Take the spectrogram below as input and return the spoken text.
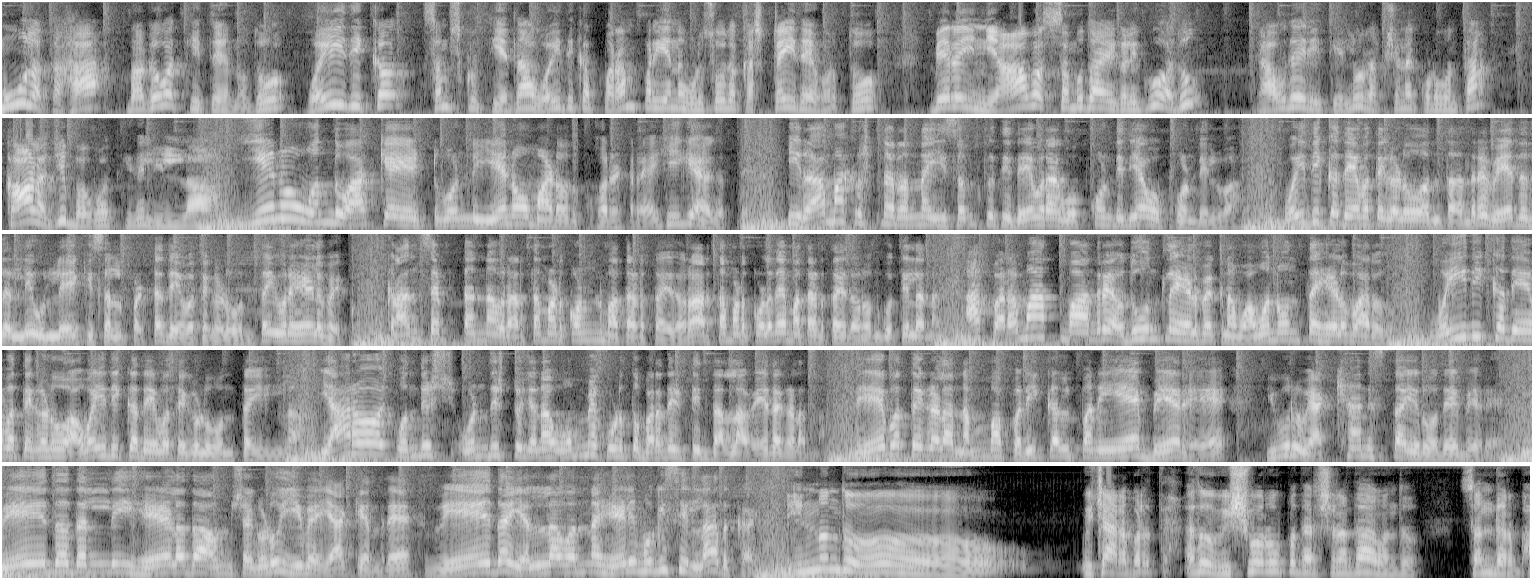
ಮೂಲತಃ ಭಗವದ್ಗೀತೆ ಅನ್ನೋದು ವೈದಿಕ ಸಂಸ್ಕೃತಿಯನ್ನು, ವೈದಿಕ ಪರಂಪರೆಯನ್ನು ಉಳಿಸೋದಕ್ಕಷ್ಟೇ ಇದೆ ಹೊರತು ಬೇರೆ ಇನ್ಯಾವ ಸಮುದಾಯಗಳಿಗೂ ಅದು ಯಾವುದೇ ರೀತಿಯಲ್ಲೂ ರಕ್ಷಣೆ ಕೊಡುವಂಥ ಕಾಳಜಿ ಭಗವದ್ಗೀತೆಯಲ್ಲಿ ಇಲ್ಲ. ಏನೋ ಒಂದು ವಾಕ್ಯ ಇಟ್ಕೊಂಡು ಏನೋ ಮಾಡೋದಕ್ಕೆ ಹೊರಟ್ರೆ ಹೀಗೆ ಆಗುತ್ತೆ. ಈ ರಾಮಕೃಷ್ಣರನ್ನ ಈ ಸಂಸ್ಕೃತಿ ದೇವರಾಗಿ ಒಪ್ಕೊಂಡಿದ್ಯಾ, ಒಪ್ಕೊಂಡಿಲ್ವಾ? ವೈದಿಕ ದೇವತೆಗಳು ಅಂತ ಅಂದ್ರೆ ವೇದದಲ್ಲಿ ಉಲ್ಲೇಖಿಸಲ್ಪಟ್ಟ ದೇವತೆಗಳು ಅಂತ ಇವರು ಹೇಳಬೇಕು. ಕಾನ್ಸೆಪ್ಟ್ ಅನ್ನ ಅವ್ರು ಅರ್ಥ ಮಾಡ್ಕೊಂಡು ಮಾತಾಡ್ತಾ ಇದ್ದಾರೋ ಅರ್ಥ ಮಾಡ್ಕೊಳ್ಳದೆ ಮಾತಾಡ್ತಾ ಇದ್ದಾರೋ ಅಂತ ಗೊತ್ತಿಲ್ಲ ನನಗೆ ಆ ಪರಮಾತ್ಮ ಅಂದ್ರೆ ಅದು ಅಂತಲೇ ಹೇಳ್ಬೇಕು ನಾವು, ಅವನು ಅಂತ ಹೇಳಬಾರದು. ವೈದಿಕ ದೇವತೆಗಳು ಅವೈದಿಕ ದೇವತೆಗಳು ಅಂತ ಇಲ್ಲ. ಯಾರೋ ಒಂದಿಷ್ಟು ಒಂದಿಷ್ಟು ಜನ ಒಮ್ಮೆ ಕುಳಿತು ಬರೆದಿಟ್ಟಿದ್ದಲ್ಲ ವೇದಗಳನ್ನ. ದೇವತೆಗಳ ನಮ್ಮ ಪರಿಕಲ್ಪನೆಯೇ ಬೇರೆ ಇವರು ವ್ಯಾಖ್ಯಾನಿಸ್ತಾ ಇರೋದೇ ಬೇರೆ. ವೇದದಲ್ಲಿ ಹೇಳದ ಅಂಶಗಳು ಇವೆ. ಯಾಕೆಂದ್ರೆ ವೇದ ಎಲ್ಲವನ್ನ ಹೇಳಿ ಮುಗಿಸಿಲ್ಲ ಅದಕ್ಕಾಗಿ. ಇನ್ನೊಂದು ವಿಚಾರ ಬರುತ್ತೆ. ಅದು ವಿಶ್ವರೂಪ ದರ್ಶನದ ಒಂದು ಸಂದರ್ಭ.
